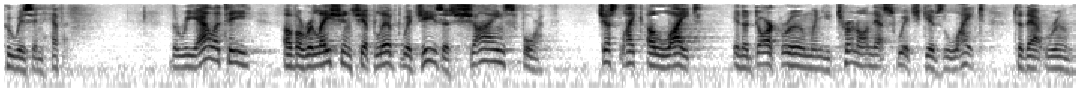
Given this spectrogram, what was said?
who is in heaven. The reality of a relationship lived with Jesus shines forth just like a light in a dark room when you turn on that switch gives light to that room.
